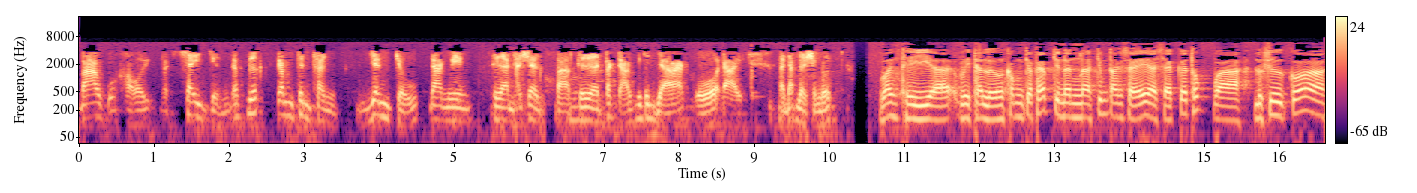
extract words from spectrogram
vào quốc hội và xây dựng đất nước trong tinh thần dân chủ đa nguyên. Thưa anh Hải Sơn và thưa tất cả quý thính giả của đài đáp lời sông nước Vâng thì à, vì thời lượng không cho phép cho nên à, chúng ta sẽ à, sẽ kết thúc và luật sư có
